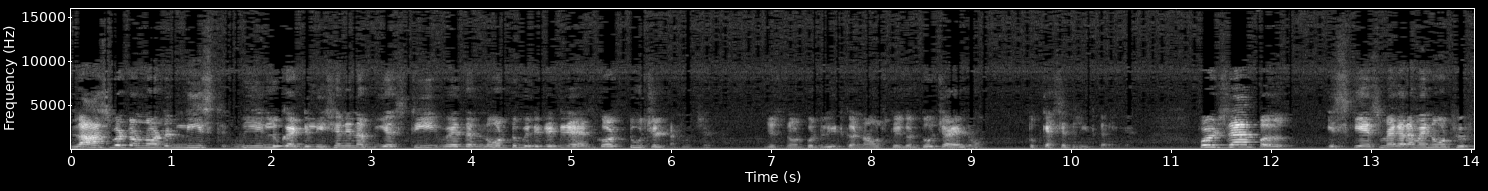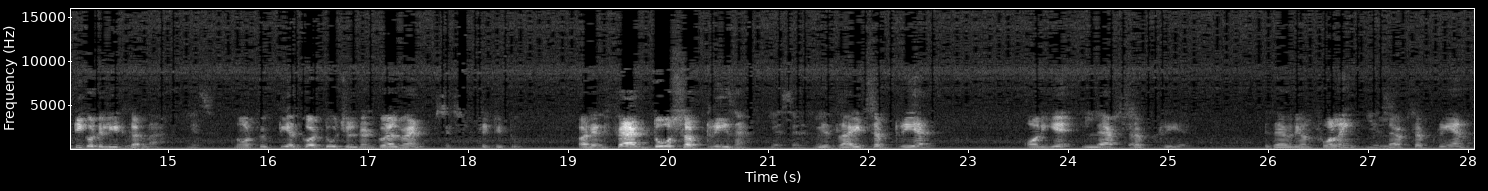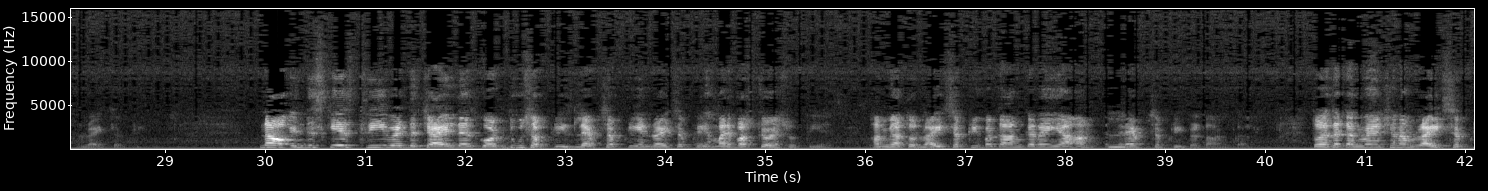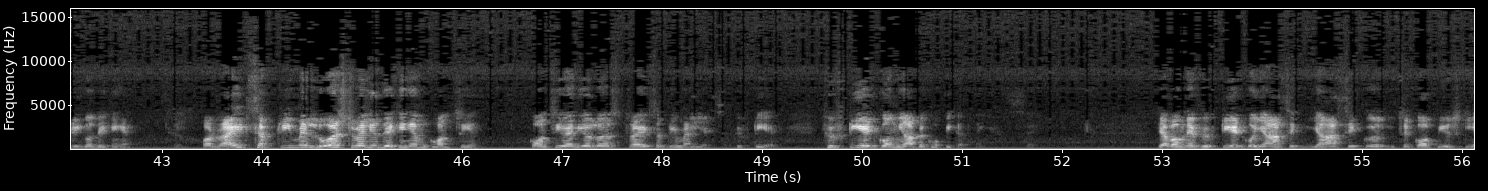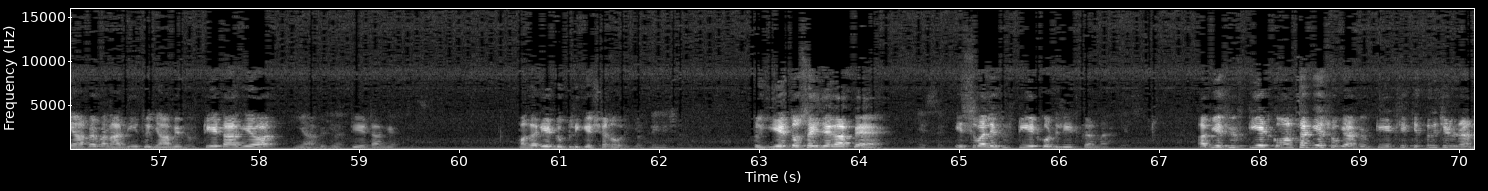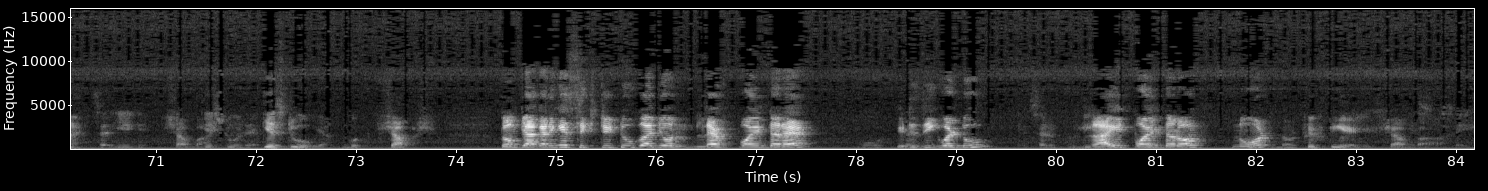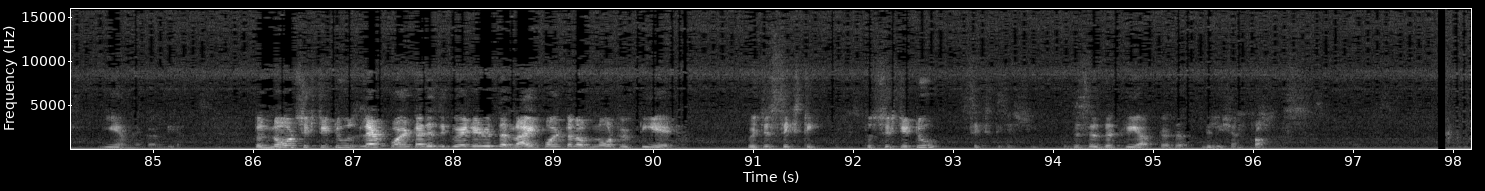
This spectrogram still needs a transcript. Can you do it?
last but not the least we look at deletion in a bst where the node to be deleted has got two children जिस node को delete करना हो उसके अगर दो child हो तो कैसे डिलीट करेंगे? फॉर एग्ज़ाम्पल इस केस में अगर हमें नोट 50 को डिलीट करना है node 50 has got two children 12 and 62 और इनफैक्ट दो सब ट्रीज हैं ये राइट सब ट्री है और ये लेफ़्ट सब ट्री है। Is everyone following left subtree and right subtree now in this case three where the child has got two subtrees left subtree and right subtree हमारे पास choice होती है। हम या तो राइट सब ट्री पर काम कर या हम लेफ़्ट सब ट्री पर काम कर तो एज अ कन्वेंशन हम राइट सब ट्री को देखेंगे। और राइट सब ट्री में लोएस्ट वैल्यू देखेंगे हम कौन सी है? कौन सी value lowest right subtree में? 58 58 को हम यहाँ पे कॉपी कर देंगे। जब हमने 58 को यहाँ से यहाँ से से कॉपी उसकी यहाँ पे बना दी तो यहाँ भी 58 आ गया और यहाँ भी 58 आ गया। मगर ये डुप्लीकेशन हो रही है। तो ये तो सही जगह पे है। इस वाले 58 को डिलीट करना है। अब ये 58 कौन सा केस हो गया? 58 के कितने चिल्ड्रन है? शाबाश। केस टू हो गया। गुड शाबाश। तो हम क्या करेंगे? 62 का जो लेफ़्ट पॉइंटर है it is equal to right pointer of node 58 शाबाश। ये हमने कर दिया। तो node 62 to left pointer is equated with the right pointer of node 58 at which is sixty तो 62 60 this is the tree after the deletion process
